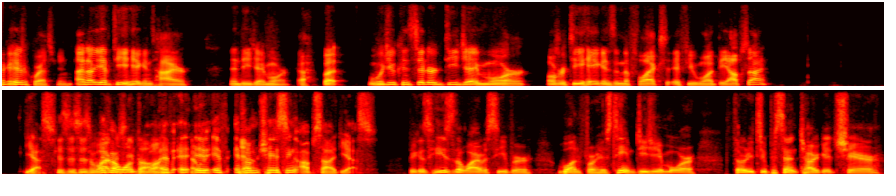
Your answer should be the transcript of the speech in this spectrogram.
Okay, here's a question. I know you have Tee Higgins higher than DJ Moore, yeah. but would you consider DJ Moore over Tee Higgins in the flex if you want the upside? Yes, because this is a wide if receiver I want the, one. If, if, if, if yeah. I'm chasing upside, yes, because he's the wide receiver one for his team. DJ Moore, 32% target share,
